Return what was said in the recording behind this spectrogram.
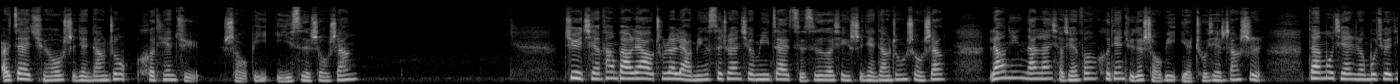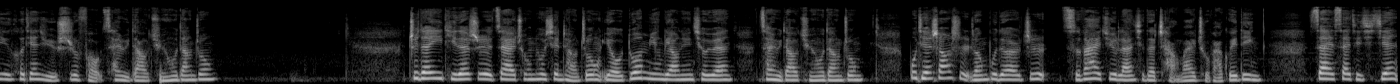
而在群殴事件当中，贺天举手臂疑似受伤。据前方爆料，除了两名四川球迷在此次恶性事件当中受伤，辽宁男篮小前锋贺天举的手臂也出现伤势，但目前仍不确定贺天举是否参与到群殴当中。值得一提的是，在冲突现场中有多名辽宁球员参与到群殴当中，目前伤势仍不得而知。此外，据篮协的场外处罚规定，在赛季期间。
